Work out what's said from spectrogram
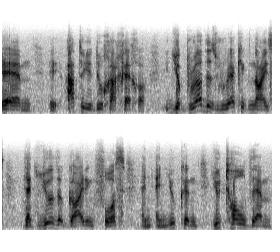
um, your brothers recognize that you're the guiding force, and, and you can you told them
